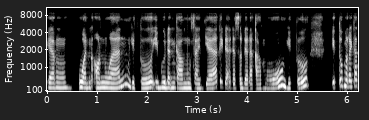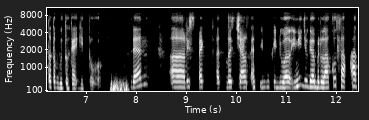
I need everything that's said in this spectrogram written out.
yang one on one gitu, ibu dan kamu saja, tidak ada saudara kamu gitu. Itu mereka tetap butuh kayak gitu. Dan uh, respect the child as individual ini juga berlaku saat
